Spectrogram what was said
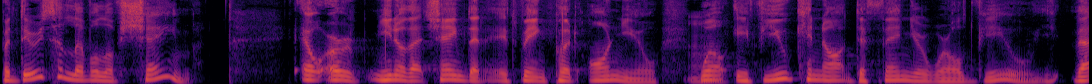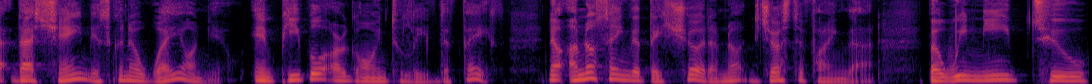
but there is a level of shame or you know that shame that it's being put on you. Mm. well if you cannot defend your worldview that that shame is going to weigh on you and people are going to leave the faith. Now i'm not saying that they should. I'm not justifying that. But we need to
